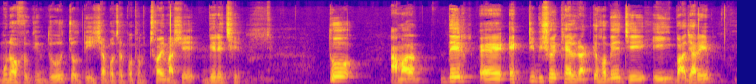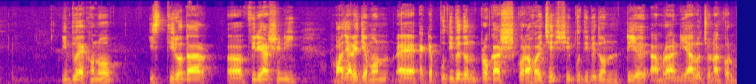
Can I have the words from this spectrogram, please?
মুনাফা কিন্তু চলতি হিসাব বছর প্রথম ছয় মাসে বেড়েছে। তো আমাদের একটি বিষয় খেয়াল রাখতে হবে যে এই বাজারে কিন্তু এখনও স্থিরতার ফিরে আসেনি। বাজারে যেমন একটা প্রতিবেদন প্রকাশ করা হয়েছে সেই প্রতিবেদনটি আমরা নিয়ে আলোচনা করব।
